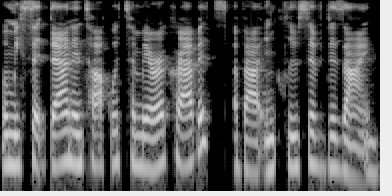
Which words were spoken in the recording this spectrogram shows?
when we sit down and talk with Tamara Kravitz about inclusive design.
